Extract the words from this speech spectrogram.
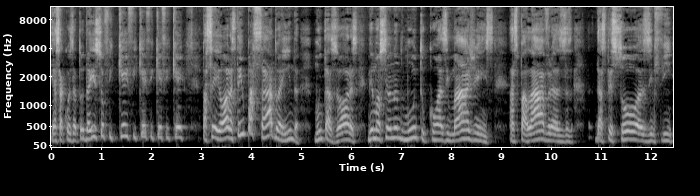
e, essa coisa toda. Isso eu fiquei, fiquei, fiquei, fiquei. Passei horas, tenho passado ainda muitas horas, me emocionando muito com as imagens, as palavras das pessoas, enfim,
